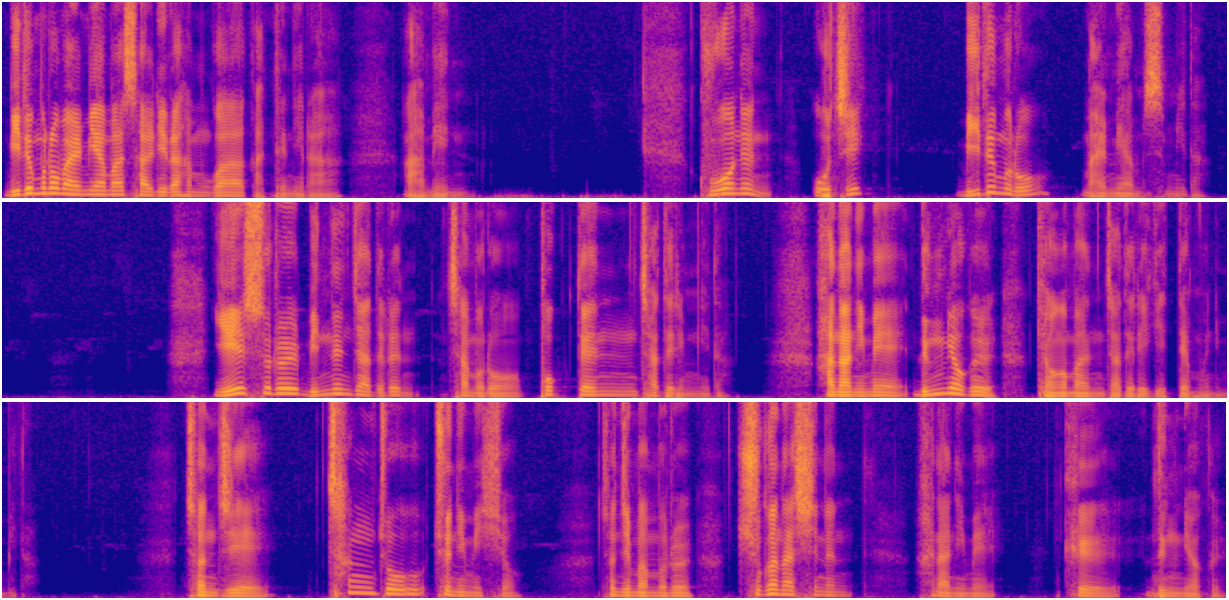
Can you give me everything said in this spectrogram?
믿음으로 말미암아 살리라 함과 같으니라. 아멘. 구원은 오직 믿음으로 말미암습니다. 예수를 믿는 자들은 참으로 복된 자들입니다. 하나님의 능력을 경험한 자들이기 때문입니다. 천지의 창조 주님이시오. 천지 만물을 주관하시는 하나님의 그 능력을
